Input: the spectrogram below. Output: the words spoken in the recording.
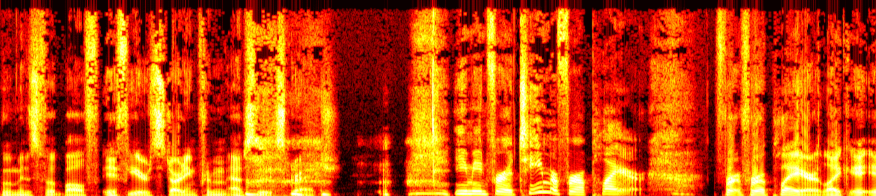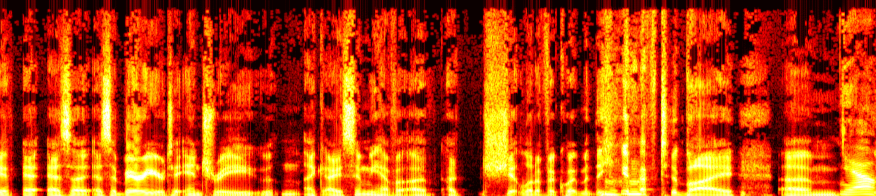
women's football if you're starting from absolute scratch? You mean for a team or for a player? for for a player, like if, as a as a barrier to entry, like I assume you have a, a shitload of equipment that you have to buy, um, Yeah.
